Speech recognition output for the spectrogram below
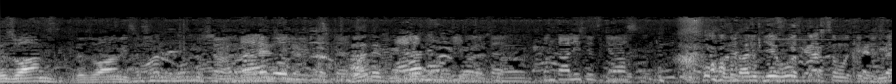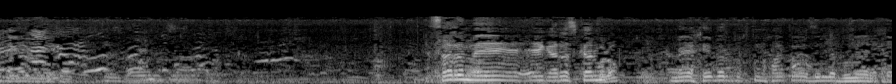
رضوان رضوان۔ پینتالیس یہ وہ سر میں ایک عرض کروں۔ میں خیبر پختونخوا کا ضلع بنیر کا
